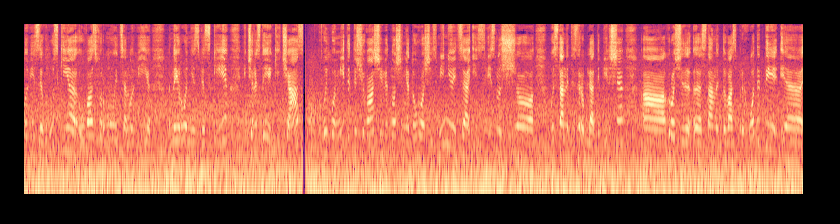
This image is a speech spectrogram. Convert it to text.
нові загрузки. У вас формуються нові нейронні зв'язки, і через деякий час ви помітите, що ваші відношення до грошей змінюються, і звісно, що ви станете заробляти більше, гроші е, стануть до вас приходити, е,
